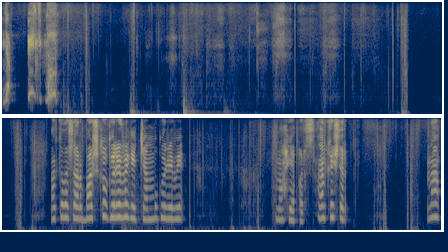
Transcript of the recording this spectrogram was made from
Ya Edgar. Arkadaşlar başka göreve geçeceğim. Bu görevi nah yaparız. Arkadaşlar ne yap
